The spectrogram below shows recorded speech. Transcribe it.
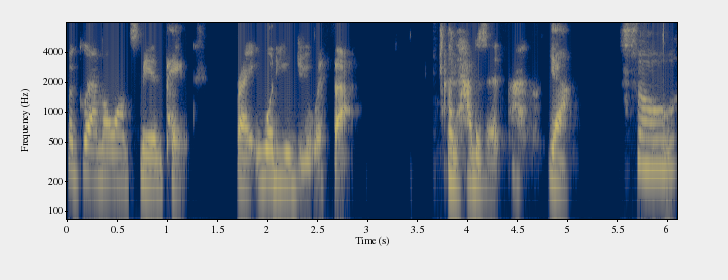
but grandma wants me in pink, right? What do you do with that? And how does it, yeah. So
